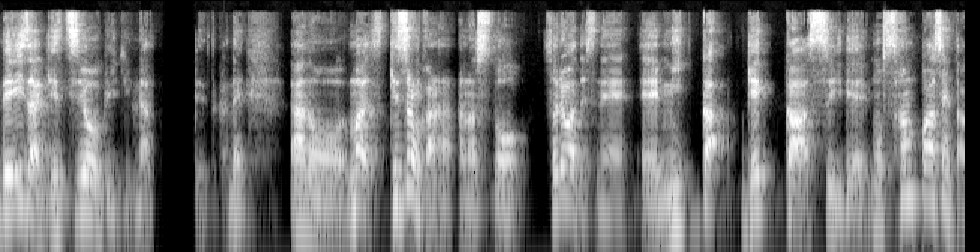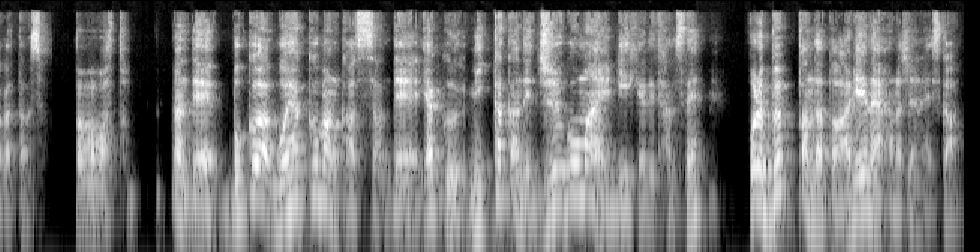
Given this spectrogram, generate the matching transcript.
で、いざ月曜日になってとかね。あの、まあ、結論から話すと、それはですね、えー、3日、月火水でもう3%上がったんですよ。バババッと。なんで、僕は500万買ってたんで、約3日間で15万円利益が出たんですね。これ物販だとありえない話じゃないですか。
